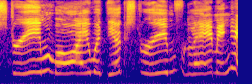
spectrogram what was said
extreme boy with the extreme flaming.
